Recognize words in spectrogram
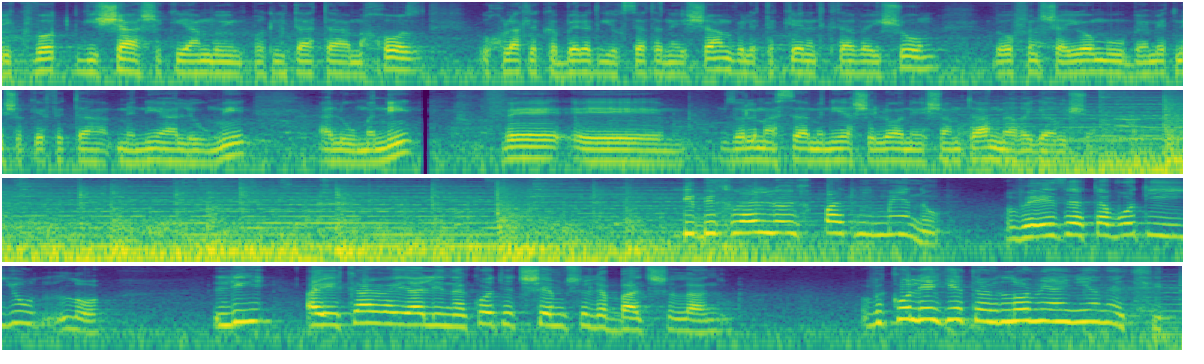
בעקבות פגישה שקיימנו עם פרקליטת המחוז, הוחלט לקבל את גרסת הנאשם ולתקן את כתב האישום באופן שהיום הוא באמת משקף את המניע הלאומי, הלאומני, וזו למעשה המניע שלו הנאשם טען מהרגע הראשון. לי בכלל לא אכפת ממנו, ואיזה הטבות יהיו לו. לי העיקר היה לנקות את שם של הבת שלנו, וכל היתר לא מעניין אותי.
